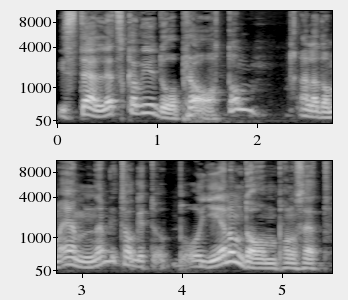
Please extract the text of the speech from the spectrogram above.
istället ska vi ju då prata om alla de ämnen vi tagit upp och genom dem på något sätt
